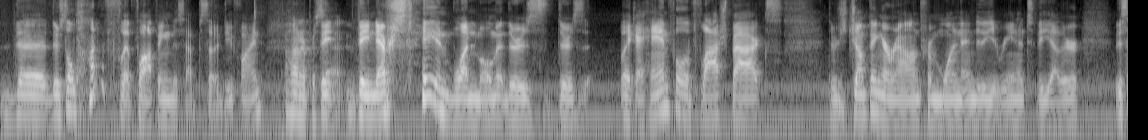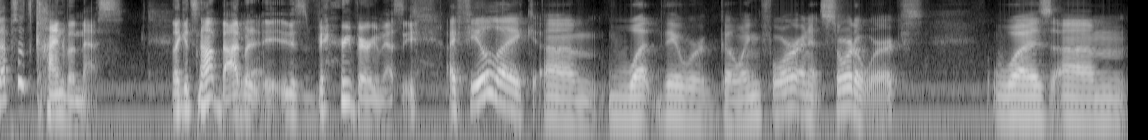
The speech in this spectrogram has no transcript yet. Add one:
the there's a lot of flip flopping in this episode. Do you find Hundred percent. they never stay in one moment? There's there's like a handful of flashbacks. There's jumping around from one end of the arena to the other. This episode's kind of a mess. Like it's not bad, but Yeah. it, it is very very messy. I feel like um, what they were going for, and it sort of works, was um,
